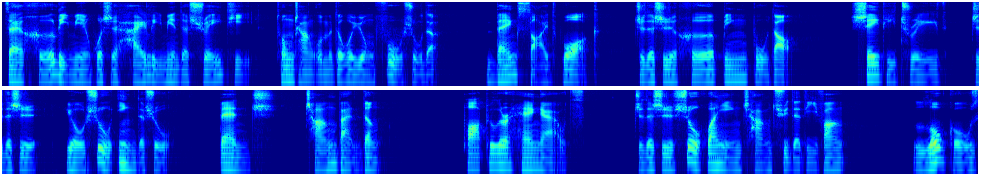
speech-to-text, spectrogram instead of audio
在河里面或是海里面的水体，通常我们都会用复数的。Bankside walk 指的是河滨步道。Shady trees 指的是有树荫的树。Bench 长板凳。Popular hangouts 指的是受欢迎常去的地方。Locals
